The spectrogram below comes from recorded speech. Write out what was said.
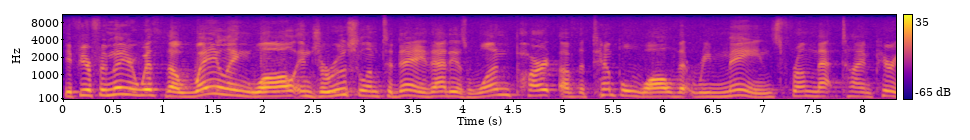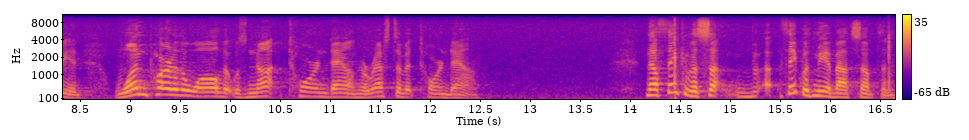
If you're familiar with the Wailing Wall in Jerusalem today, that is one part of the temple wall that remains from that time period. One part of the wall that was not torn down, the rest of it torn down. Now think, of a, think with me about something.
